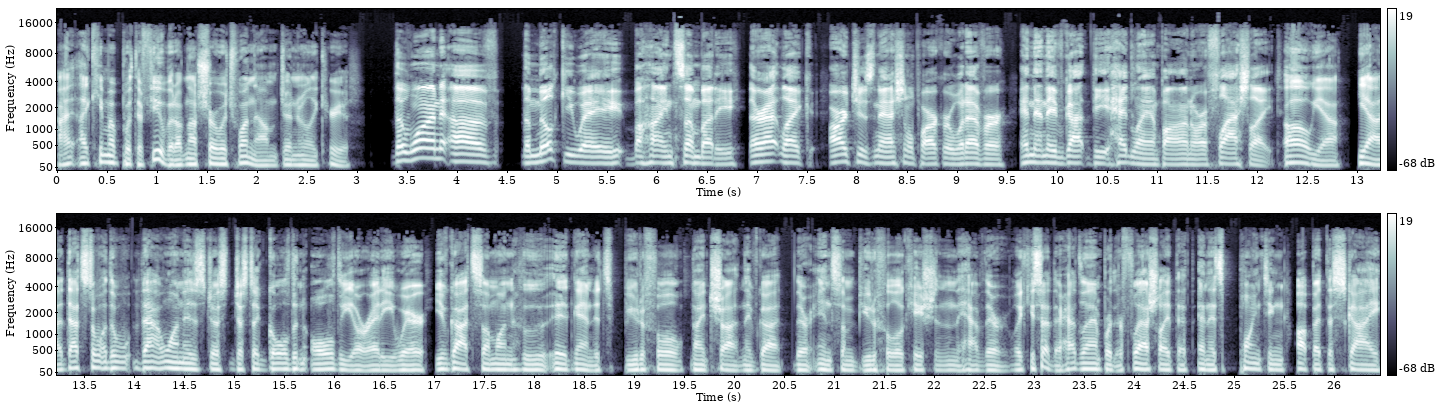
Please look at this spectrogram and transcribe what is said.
I, I came up with a few, but I'm not sure which one now. I'm genuinely curious. The one of the Milky Way behind somebody. They're at like Arches National Park or whatever, and then they've got the headlamp on or a flashlight. Oh yeah, yeah. That's the one. The, that one is just just a golden oldie already. Where you've got someone who again, it's beautiful night shot, and they've got they're in some beautiful location, and they have their like you said, their headlamp or their flashlight that, and it's pointing up at the sky,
